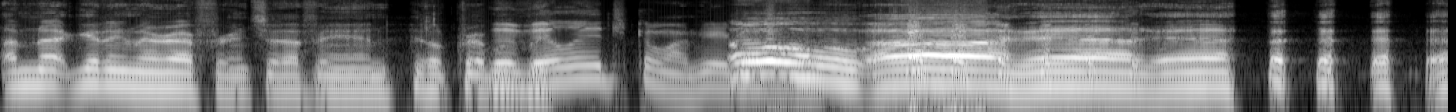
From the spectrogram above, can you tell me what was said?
I'm not getting the reference offhand. It'll probably the village. Come on, here. Oh, ah, yeah, yeah.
